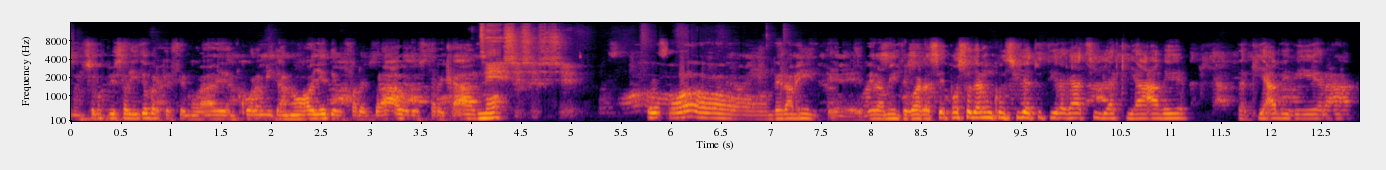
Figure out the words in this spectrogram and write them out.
non sono più salito perché il femorale ancora mi dà noia, devo fare bravo, devo stare calmo. Sì, sì, sì, sì. Oh, veramente, veramente, guarda, se posso dare un consiglio a tutti i ragazzi, la chiave, la chiave vera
